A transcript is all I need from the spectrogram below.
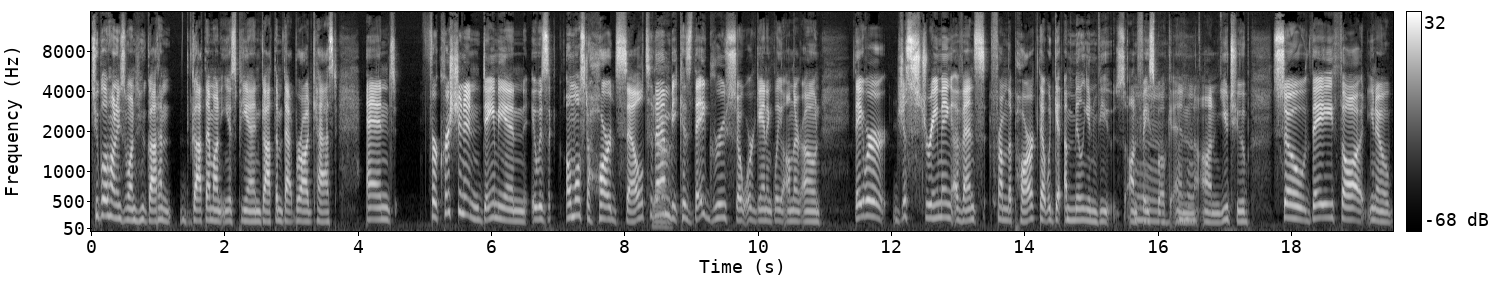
Tupelo Honey's the one who got him got them on ESPN, got them that broadcast, and for Christian and Damien, it was almost a hard sell to them because they grew so organically on their own. They were just streaming events from the park that would get a million views on mm. Facebook and mm-hmm. on YouTube. So they thought, you know,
